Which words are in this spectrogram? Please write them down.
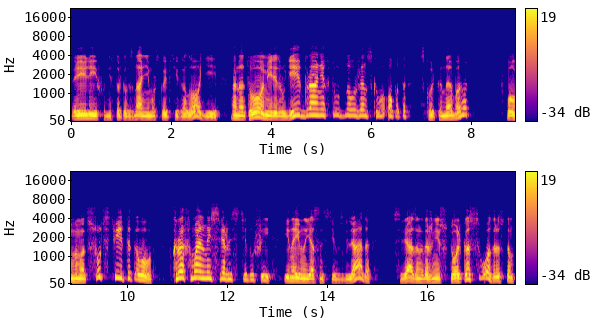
релифа не столько в знании мужской психологии, анатомии или других гранях трудного женского опыта, сколько наоборот, в полном отсутствии такового — в крахмальной свежести души и наивной ясности взгляда, связанных даже не столько с возрастом,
